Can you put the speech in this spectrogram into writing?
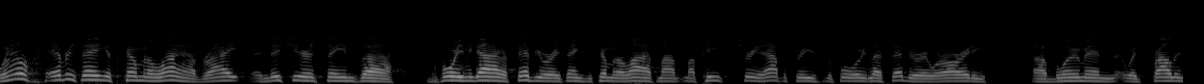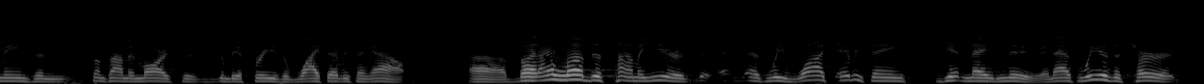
Well, everything is coming alive, right? And this year it seems, uh, before we even got out of February, things are coming alive. My, my peach tree and apple trees before we left February were already uh, blooming, which probably means in sometime in March there's going to be a freeze or wipe everything out. Uh, but I love this time of year as we watch everything get made new. And as we as a church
